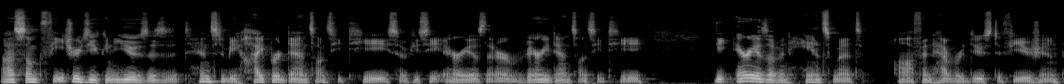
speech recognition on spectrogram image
Uh, some features you can use is it tends to be hyperdense on CT. So if you see areas that are very dense on CT, the areas of enhancement often have reduced diffusion.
